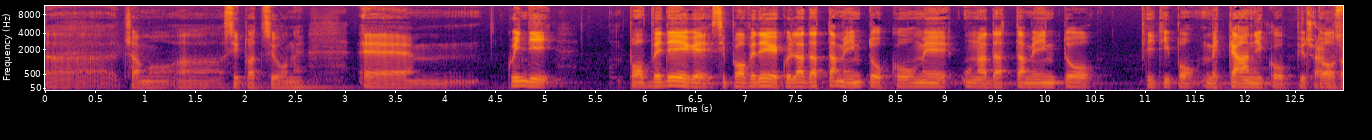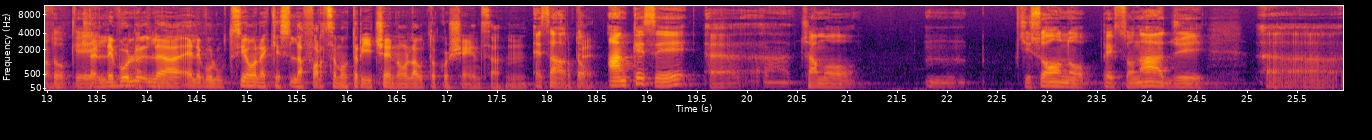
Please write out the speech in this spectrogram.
eh, diciamo, uh, situazione. Ehm, quindi può vedere, si può vedere quell'adattamento come un adattamento di tipo meccanico piuttosto certo. che... Cioè l'evolu- la, è l'evoluzione che la forza motrice, non l'autocoscienza. Mm. Esatto, okay. anche se eh, diciamo mh, ci sono personaggi eh,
